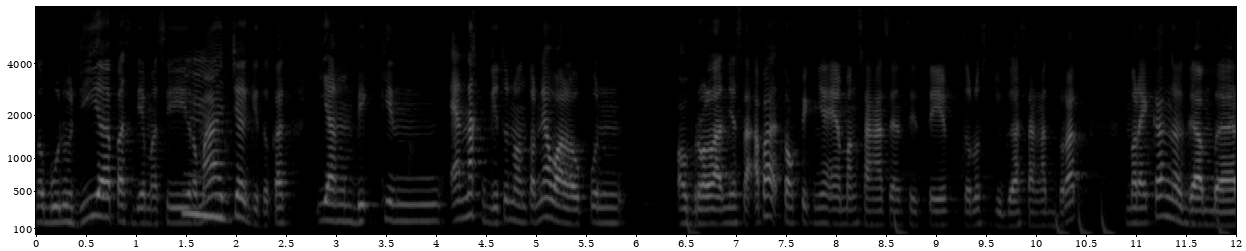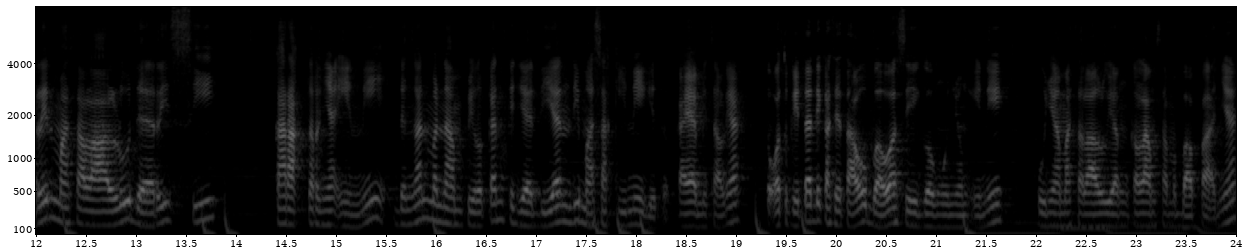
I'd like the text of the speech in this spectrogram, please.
ngebunuh dia pas dia masih hmm. remaja gitu kan yang bikin enak gitu nontonnya walaupun obrolannya apa topiknya emang sangat sensitif terus juga sangat berat mereka ngegambarin masa lalu dari si karakternya ini dengan menampilkan kejadian di masa kini gitu kayak misalnya waktu kita dikasih tahu bahwa si Gomunyong ini punya masa lalu yang kelam sama bapaknya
